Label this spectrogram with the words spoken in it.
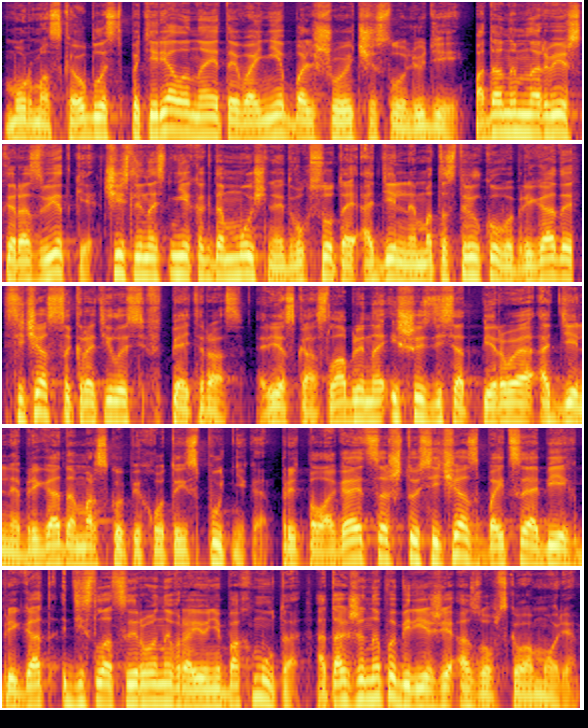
Мурманская область потеряла на этой войне большое число людей. По данным норвежской разведки, численность некогда мощной 200-й отдельной мотострелковой бригады сейчас сократилась в пять раз. Резко ослаблена и 60 61-я отдельная бригада морской пехоты и спутника. Предполагается, что сейчас бойцы обеих бригад дислоцированы в районе Бахмута, а также на побережье Азовского моря.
